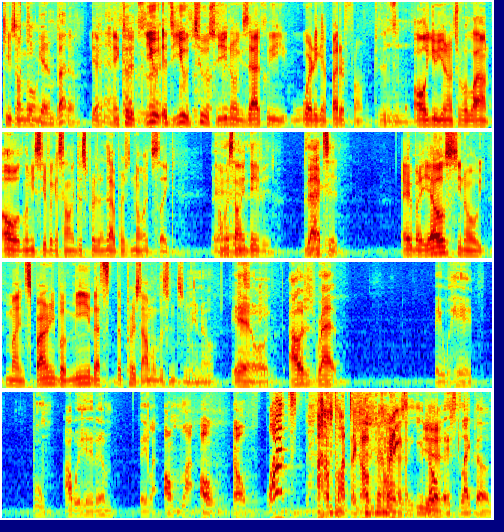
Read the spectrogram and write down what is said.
keeps on keep going. getting better. yeah, Yeah, and because it's you, right. it's you was too, so you know exactly where to get better from. Because it's Mhm. all you. You don't have to rely on. Oh, let me see if I can sound like this person or that person. No, it's like I'm gonna sound like Yeah. David. That's it. Everybody else, you know, might inspire me, but me, that's the person I'm gonna listen to. You know, yeah. Or I would just rap. They would hear, boom. I would hear them. They like, I'm like, oh no, what? I'm about to go crazy. You know, it's like a,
